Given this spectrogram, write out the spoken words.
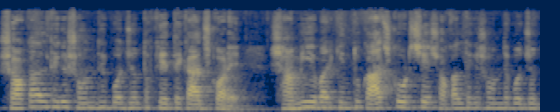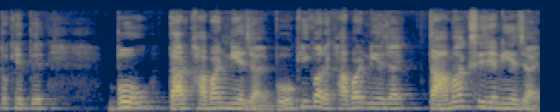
সকাল থেকে সন্ধে পর্যন্ত খেতে কাজ করে। স্বামী এবার কিন্তু কাজ করছে, সকাল থেকে সন্ধে পর্যন্ত খেতে। বউ তার খাবার নিয়ে যায়। বউ কি করে? খাবার নিয়ে যায়, তামাক সেজে নিয়ে যায়।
